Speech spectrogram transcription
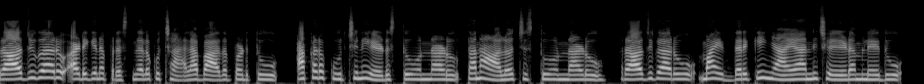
రాజుగారు అడిగిన ప్రశ్నలకు చాలా బాధపడుతూ అక్కడ కూర్చుని ఏడుస్తూ ఉన్నాడు. తను ఆలోచిస్తూ ఉన్నాడు. రాజుగారు మా ఇద్దరికీ న్యాయాన్ని చేయడం లేదు.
